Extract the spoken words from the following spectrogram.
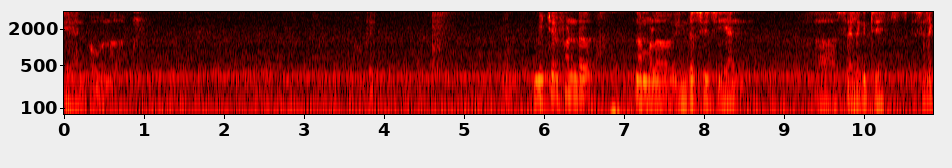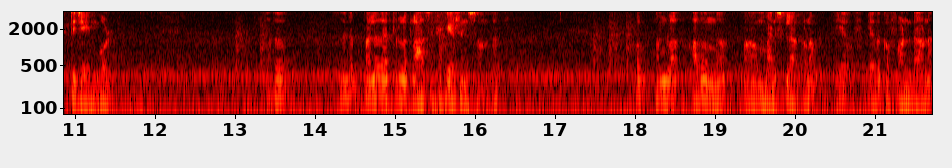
ചെയ്യാൻ പോകുന്നത്. ഓക്കെ മ്യൂച്വൽ ഫണ്ട് നമ്മൾ ഇൻവെസ്റ്റ് ചെയ്യാൻ സെലക്ട് സെലക്ട് ചെയ്യുമ്പോൾ അത് അതിന്റെ പലതരത്തിലുള്ള ക്ലാസിഫിക്കേഷൻസ് ഉണ്ട്. അപ്പം നമ്മൾ അതൊന്ന് മനസ്സിലാക്കണം. ഏതൊക്കെ ഫണ്ടാണ്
